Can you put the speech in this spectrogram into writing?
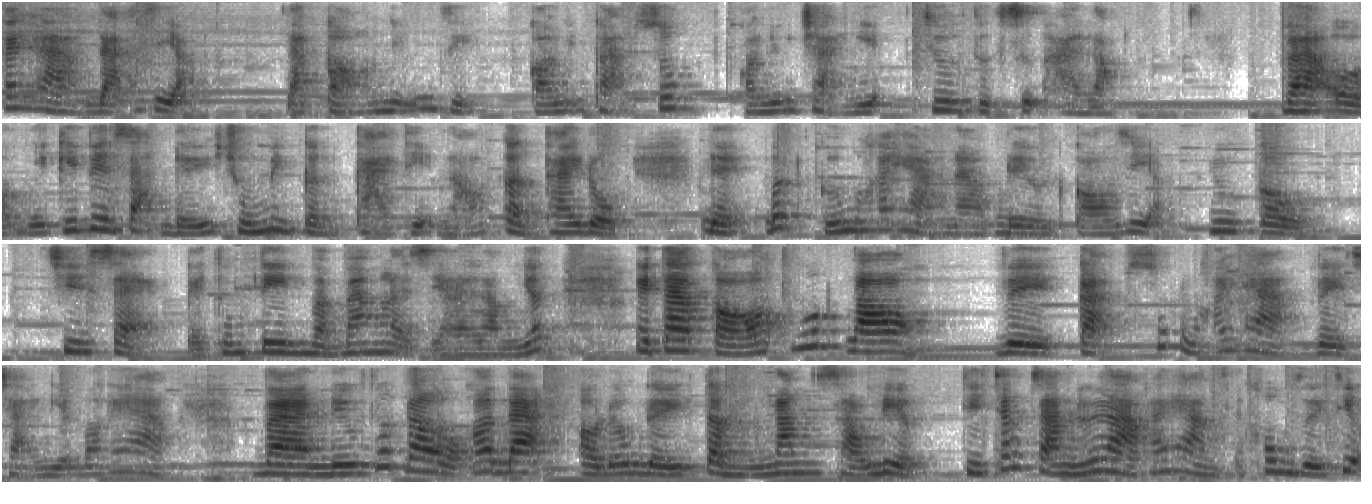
khách hàng đã gì ạ? Đã có những gì? Có những cảm xúc có những trải nghiệm chưa thực sự hài lòng. Và ở những cái viên dạng đấy chúng mình cần cải thiện nó cần thay đổi để bất cứ một khách hàng nào đều có gì ạ? Nhu cầu chia sẻ cái thông tin và mang lại sự hài lòng nhất. Người ta có thước đo về cảm xúc của khách hàng, về trải nghiệm của khách hàng. Và nếu thước đo của các bạn ở đâu đấy tầm 5 6 điểm thì chắc chắn là khách hàng sẽ không giới thiệu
